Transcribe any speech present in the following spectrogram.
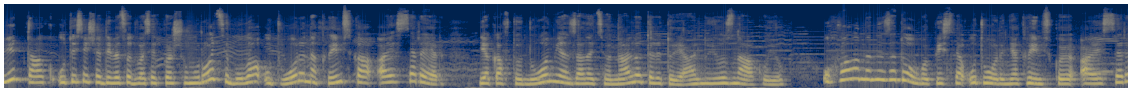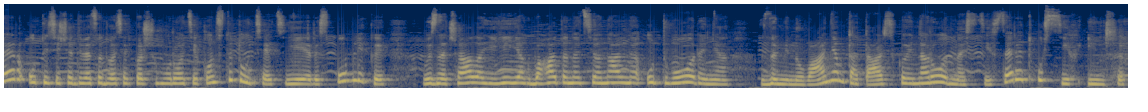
Відтак, у 1921 році була утворена Кримська АСРР як автономія за національно-територіальною ознакою. Ухвалена незадовго після утворення Кримської АСРР у 1921 році Конституція цієї республіки визначала її як багатонаціональне утворення з домінуванням татарської народності серед усіх інших.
